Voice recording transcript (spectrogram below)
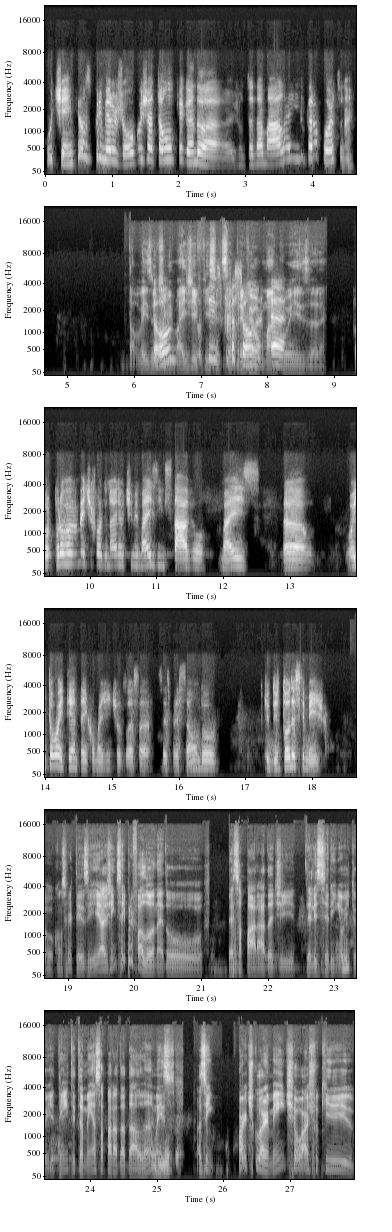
o Champions, primeiro jogo, já estão pegando a, juntando a mala e indo para o aeroporto, né? Talvez então, o time mais difícil de se prever né? alguma é, coisa, né? provavelmente o Cloud9 é o time mais instável, mais uh, 8 ou 80 aí, como a gente usou essa, essa expressão, do, de todo esse Major. Oh, com certeza. E a gente sempre falou, né, do, dessa parada de deles serem 880 e também essa parada da LAN, mas, assim, particularmente eu acho que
